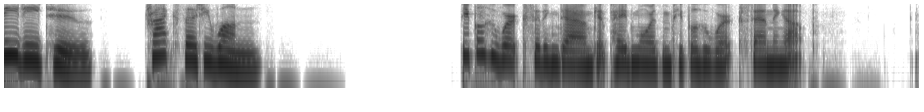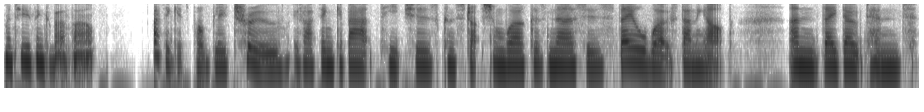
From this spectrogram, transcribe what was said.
CD2, Track 31. People who work sitting down get paid more than people who work standing up. What do you think about that? I think it's probably true. If I think about teachers, construction workers, nurses, they all work standing up and they don't tend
